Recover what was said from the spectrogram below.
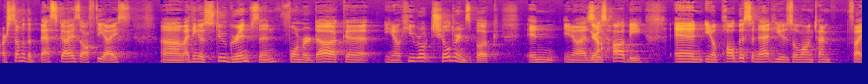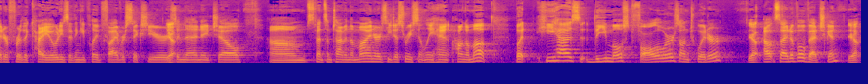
are some of the best guys off the ice. Um, I think it was Stu Grimson, former Duck. Uh, you know, he wrote children's book in you know as Yeah. his hobby. And you know, Paul Bissonnette, he was a longtime fighter for the Coyotes. I think he played five or six years Yep. in the NHL. Um, spent some time in the minors. He just recently hang, hung him up, but he has the most followers on Twitter Yep. outside of Ovechkin. Yep.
